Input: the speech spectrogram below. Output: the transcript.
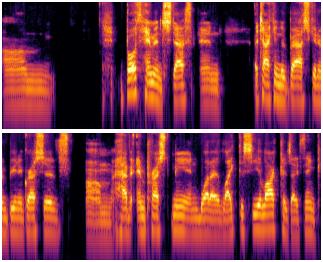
Um, both him and Steph and attacking the basket and being aggressive um, have impressed me and what I like to see a lot because I think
